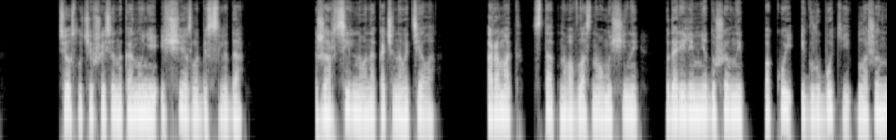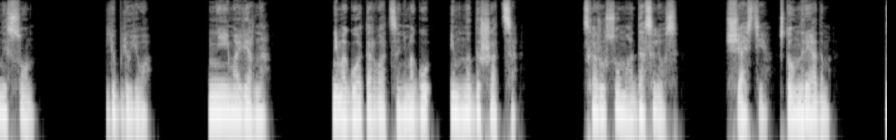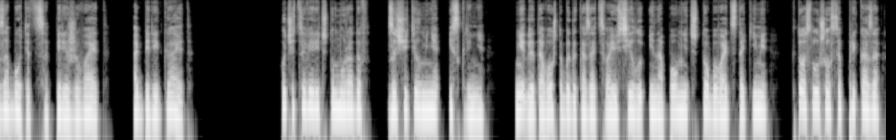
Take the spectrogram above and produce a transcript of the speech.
Все случившееся накануне исчезло без следа. Жар сильного накачанного тела, аромат статного властного мужчины подарили мне душевный покой и глубокий блаженный сон. Люблю его. Неимоверно. Не могу оторваться, не могу им надышаться. Схожу с ума до слез. Счастье, что он рядом. Заботится, переживает, оберегает. Хочется верить, что Мурадов защитил меня искренне, не для того, чтобы доказать свою силу и напомнить, что бывает с такими, кто ослушался приказа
